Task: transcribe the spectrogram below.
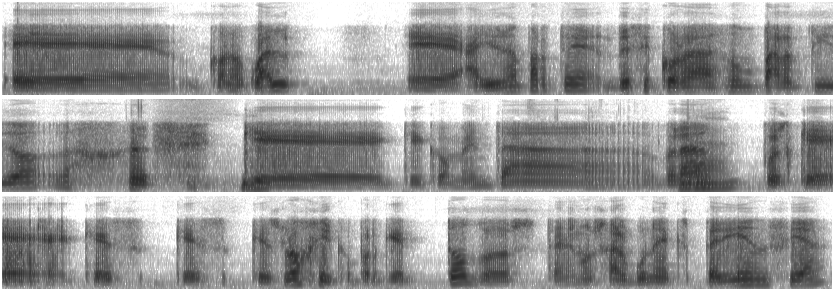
Eh, con lo cual, eh, hay una parte de ese corazón partido que, que comenta Bran. pues que, que es, que, es, que es lógico, porque todos tenemos alguna experiencia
